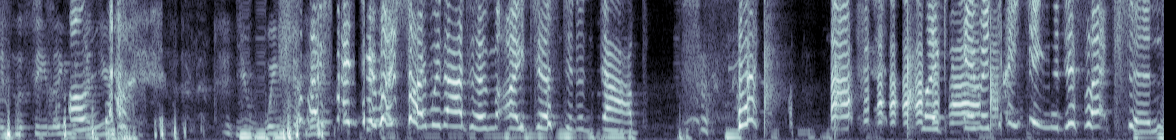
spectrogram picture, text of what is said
into the ceiling, Oh, and you no. just, you wink at him. I've spent too much time with Adam. I just did a dab. like imitating the deflection.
